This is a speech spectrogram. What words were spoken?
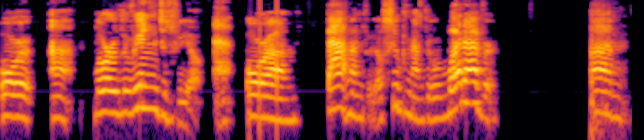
or um, Lord of the Rings is real, or um, Batman's real, Superman's real, whatever. Um,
